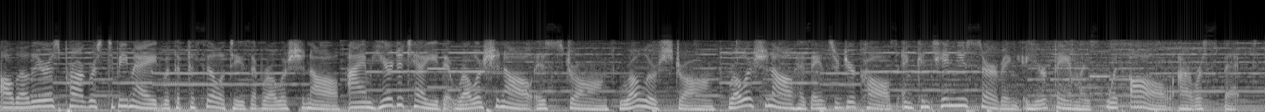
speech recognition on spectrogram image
Although there is progress to be made with the facilities of Roller Chenal, I am here to tell you that Roller Chenal is strong. Roller strong. Roller Chenal has answered your calls and continues serving your families with all our respect.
